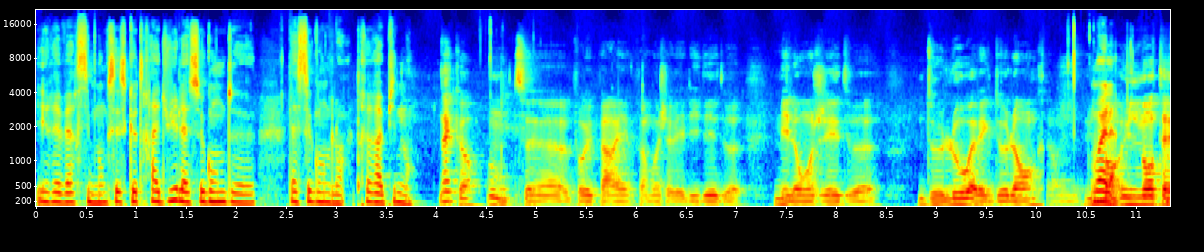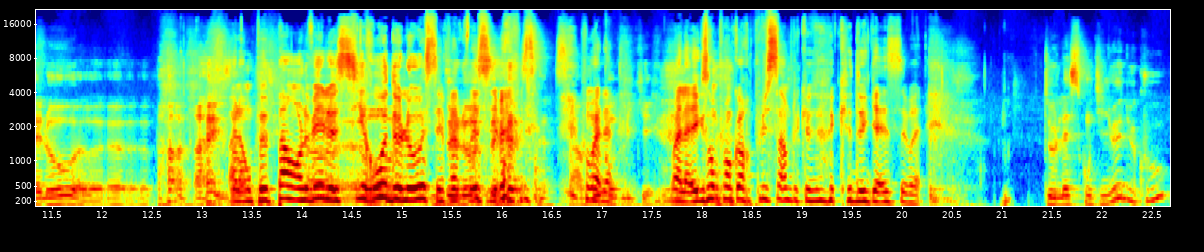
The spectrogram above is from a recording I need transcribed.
irréversible. Donc c'est ce que traduit la seconde, la seconde loi, très rapidement. D'accord. C'est, euh, pour lui, pareil. Enfin, moi, j'avais l'idée de mélanger de, de l'eau avec de l'encre. Une, Voilà. man- une menthe à l'eau, euh, euh, par, par exemple. Voilà, on peut pas enlever le Euh, sirop de l'eau, c'est pas possible. C'est un Voilà. peu compliqué. voilà, exemple encore plus simple que, que de gaz, c'est vrai. Te laisse continuer, du coup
